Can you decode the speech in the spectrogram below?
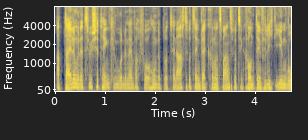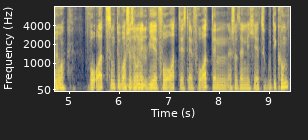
Abteilungen dazwischen denken, wo dann einfach vor 100%, 80% weg und 20% Content vielleicht irgendwo vor Ort und du weißt es auch Mhm. nicht, wie vor Ort das denn vor Ort denn schlussendlich äh, zugutekommt.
